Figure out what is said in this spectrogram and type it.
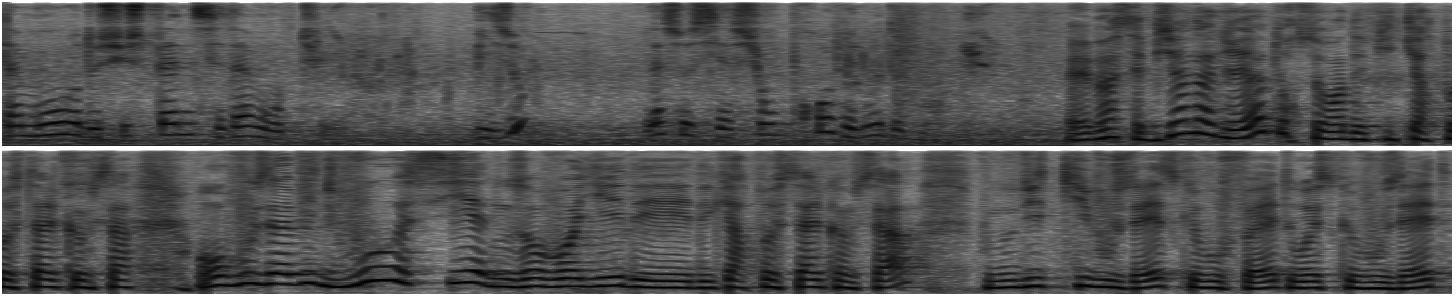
d'amour, de suspense et d'aventure. Bisous, l'association Pro Vélo des Vosges. Eh ben, c'est bien agréable de recevoir des petites cartes postales comme ça. On vous invite, vous aussi, à nous envoyer des, cartes postales comme ça. Vous nous dites qui vous êtes, ce que vous faites, où est-ce que vous êtes,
